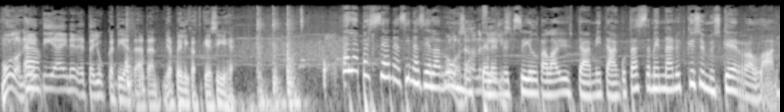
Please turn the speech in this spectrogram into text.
Mulla on Ää, etiäinen, että Jukka tietää tämän ja peli katkee siihen. Äläpä sinä, sinä siellä rummuttele nyt siltalla yhtään mitään, kun tässä mennään nyt kysymys kerrallaan.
